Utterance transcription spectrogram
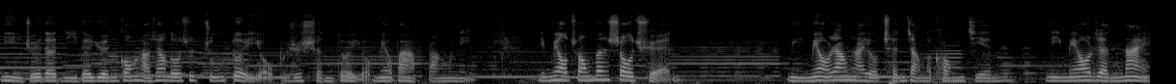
你觉得你的员工好像都是猪队友，不是神队友，没有办法帮你，你没有充分授权，你没有让他有成长的空间，你没有忍耐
